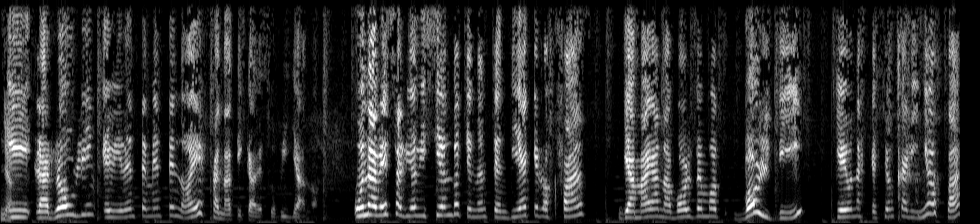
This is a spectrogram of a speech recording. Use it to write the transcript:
Y la Rowling evidentemente no es fanática de sus villanos. Una vez salió diciendo que no entendía que los fans llamaran a Voldemort Voldy, que es una expresión cariñosa,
